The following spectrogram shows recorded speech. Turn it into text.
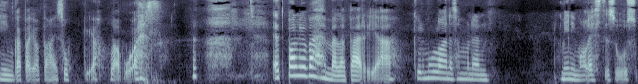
hinkata jotain sukkia lavuaarissa. Et paljon vähemmällä pärjää. Kyllä mulla aina semmoinen minimalistisuus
